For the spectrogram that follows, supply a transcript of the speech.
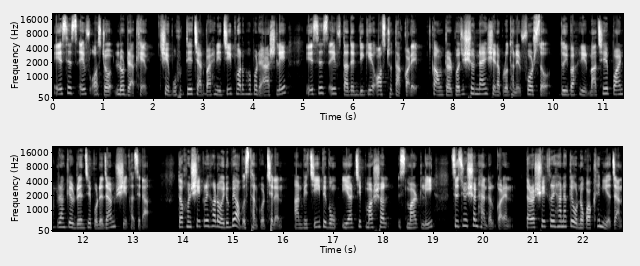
এসএসএফ অস্ত্র লোড রাখে। সে মুহূর্তে চার বাহিনীর চিফ গণভবনে আসলে এসএসএফ তাদের দিকে অস্ত্র তাক করে। কাউন্টার পজিশন নেয় সেনাপ্রধানের ফোর্সও। দুই বাহিনীর মাঝে পয়েন্ট ব্ল্যাঙ্কের রেঞ্জে পড়ে যান শেখ হাসিনা। তখন শেখ রেহার ওইরূপে অবস্থান করছিলেন। আর্মি চিফ এবং air chief marshal smartly situation handle করেন। তারা শেখ রেহানাকে অন্য কক্ষে নিয়ে যান।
